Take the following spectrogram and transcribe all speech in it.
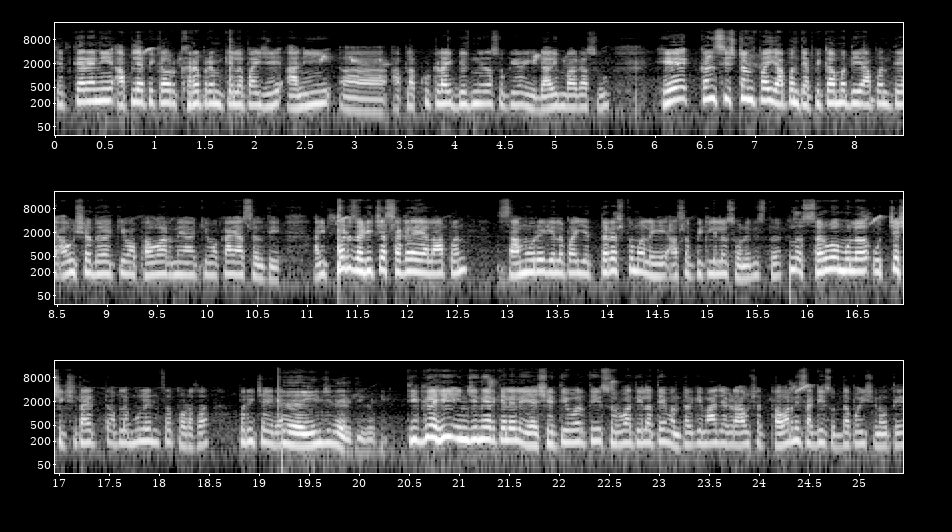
शेतकऱ्यांनी आपल्या पिकावर खरं प्रेम केलं पाहिजे आणि आपला कुठलाही बिझनेस असो किंवा ही डाळिंब बाग असो हे कन्सिस्टंट पाहिजे आपण त्या पिकामध्ये आपण ते औषधं किंवा फवारण्या किंवा काय असेल ते आणि पडझडीच्या सगळ्या याला आपण सामोरे गेलं पाहिजे. तरच तुम्हाला हे असं पिकलेलं सोनं दिसतं. सर्व मुलं उच्च शिक्षित आहेत. आपल्या मुलांचा थोडासा परिचय द्या. इंजिनियर तिघही इंजिनियर केलेले या शेतीवरती सुरुवातीला ते म्हणतात की माझ्याकडे औषध फवारणीसाठी सुद्धा पैसे नव्हते.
